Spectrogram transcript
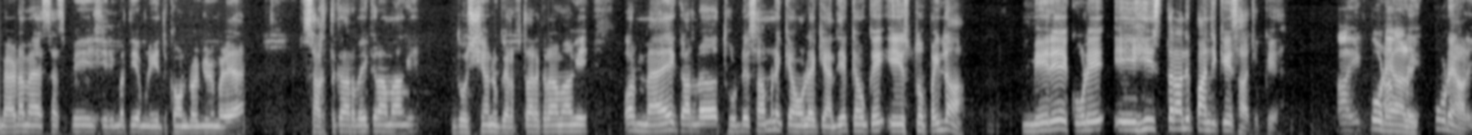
ਮੈਡਮ ਐਸਐਸਪੀ ਸ਼੍ਰੀਮਤੀ ਅਮਨੀਤ ਕੌਂਡਲ ਜੀ ਨੂੰ ਮਿਲਿਆ। ਸਖਤ ਕਾਰਵਾਈ ਕਰਾਵਾਂਗੇ, ਦੋਸ਼ੀਆਂ ਨੂੰ ਗ੍ਰਿਫਤਾਰ ਕਰਾਵਾਂਗੇ। ਔਰ ਮੈਂ ਇਹ ਗੱਲ ਤੁਹਾਡੇ ਸਾਹਮਣੇ ਕਿਉਂ ਲੈ ਕੇ ਆਂਦੀ ਹੈ ਕਿਉਂਕਿ ਇਸ ਤੋਂ ਪਹਿਲਾਂ ਮੇਰੇ ਕੋਲੇ ਇਹੀ ਇਸ ਤਰ੍ਹਾਂ ਦੇ ਪੰਜ ਕੇਸ ਆ ਚੁੱਕੇ ਆ। ਆ ਇਹ ਘੋੜਿਆਂ ਵਾਲੇ। ਘੋੜਿਆਂ ਵਾਲੇ।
